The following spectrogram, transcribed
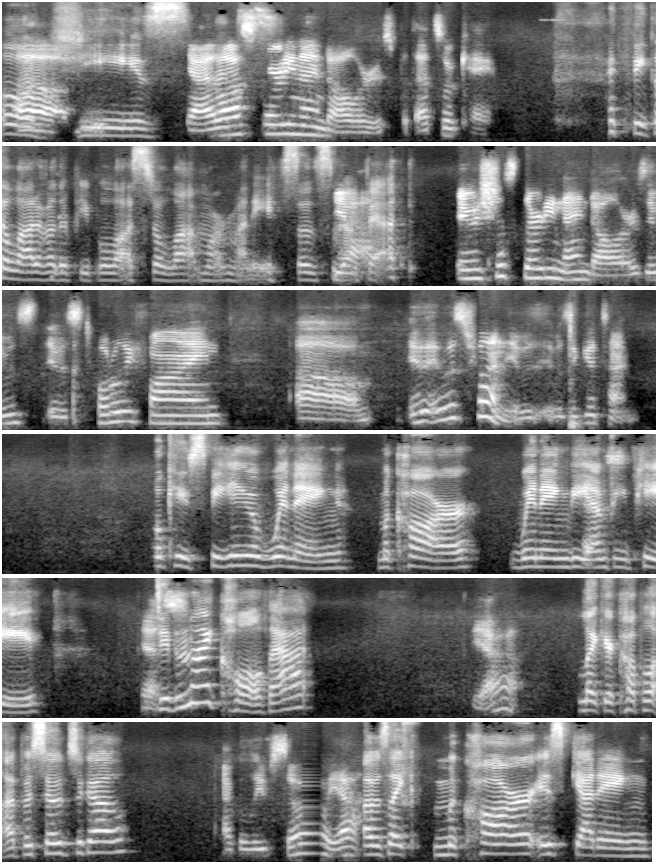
Oh, um, jeez. Um, yeah, I that's... lost $39, but that's okay. I think a lot of other people lost a lot more money, so it's not yeah. bad. It was just $39. It was it was totally fine. Um, it, it was fun. It was it was a good time. Okay, speaking of winning, Makar winning the yes. MVP. Yes. Didn't I call that? Yeah. Like a couple episodes ago? I believe so. Yeah. I was like, Makar is getting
